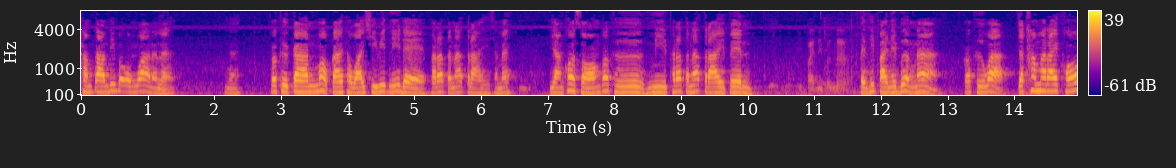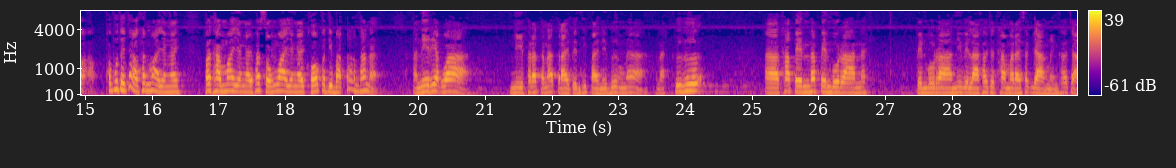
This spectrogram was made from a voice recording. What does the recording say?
ทำตามที่พระองค์ว่านั่นแหละนะก็คือการมอบกายถวายชีวิตนี้แด่พระรัตนตรัยใช่ไหม อย่างข้อสองก็คือมีพระรัตนตรัยเป็นที่ไปในเบื้องหน้า เป็นที่ไปในเบื้องหน้า ก็คือว่าจะทำอะไรขอพระพุทธเจ้าท่านว่ายังไง พระธรรมว่ายังไงพระสงฆ์ว่ายังไงขอปฏิบัติตามท่านอะ อันนี้เรียกว่ามีพระรัตนตรัยเป็นที่ไปในเบื้องหน้านะคือคืออ่าถ้าเป็นถ้าเป็นโบราณนะเป็นโบราณนี่เวลาเขาจะทำอะไรสักอย่างหนึ่งเขาจะ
